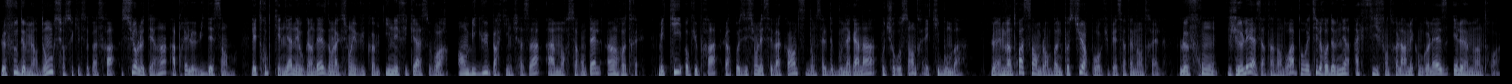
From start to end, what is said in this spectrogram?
Le flou demeure donc sur ce qu'il se passera sur le terrain après le 8 décembre. Les troupes kenyanes et ougandaises, dont l'action est vue comme inefficace, voire ambiguë par Kinshasa, amorceront-elles un retrait? Mais qui occupera leurs positions laissées vacantes, dont celles de Bunagana, Kuchuru Centre et Kibumba? Le M23 semble en bonne posture pour occuper certaines d'entre elles. Le front gelé à certains endroits pourrait-il redevenir actif entre l'armée congolaise et le M23?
